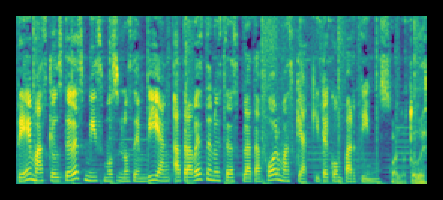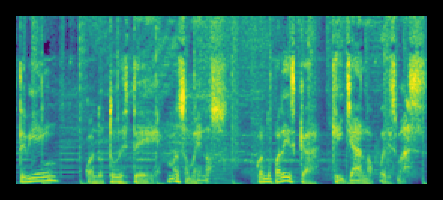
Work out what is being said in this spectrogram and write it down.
Temas que ustedes mismos nos envían a través de nuestras plataformas que aquí te compartimos. Cuando todo esté bien, cuando todo esté más o menos, cuando parezca que ya no puedes más.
